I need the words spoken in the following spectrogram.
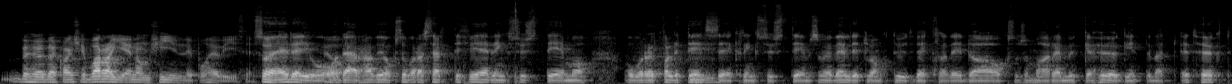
behöver kanske vara genomskinlig på det viset. Så är det ju Ja. och där har vi också våra certifieringssystem och, och våra kvalitetssäkringssystem som är väldigt långt utvecklade idag också som har en mycket hög interna- ett högt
